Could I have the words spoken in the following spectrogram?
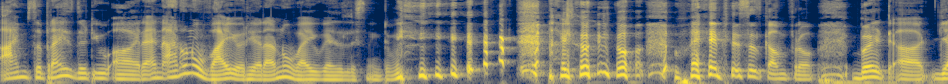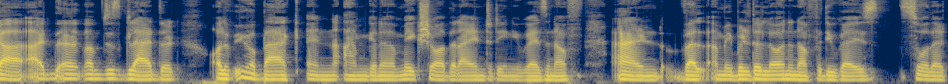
I'm surprised that you are, and I don't know why you're here. I don't know why you guys are listening to me. I don't know where this has come from, but uh, yeah, I, uh, I'm just glad that all of you are back, and I'm gonna make sure that I entertain you guys enough, and well, I'm able to learn enough with you guys so that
